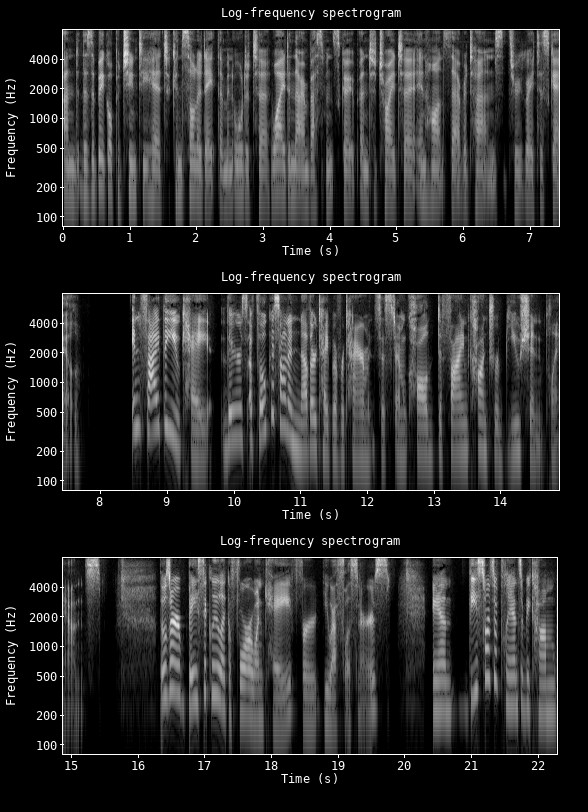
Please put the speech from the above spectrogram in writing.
And there's a big opportunity here to consolidate them in order to widen their investment scope and to try to enhance their returns through greater scale. Inside the UK, there's a focus on another type of retirement system called defined contribution plans. Those are basically like a 401k for US listeners. And these sorts of plans have become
